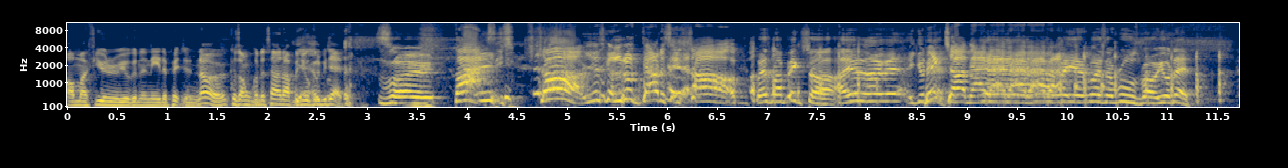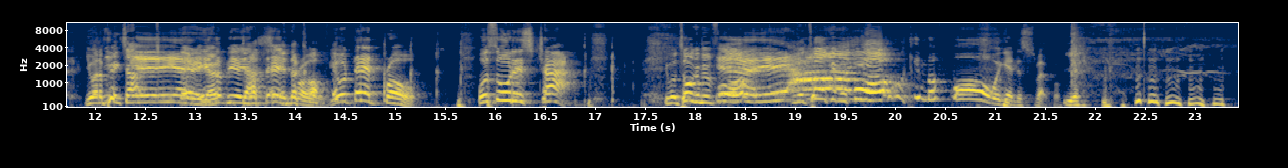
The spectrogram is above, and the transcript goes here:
on my funeral you're gonna need a picture. No, because I'm gonna turn up and you're gonna be dead. So. Facts! Sharp! You're just gonna look down and say sharp! where's my picture? I don't know it. You're Picture, dead. nah, nah, Yeah, nah, yeah, nah, yeah, nah. yeah, yeah, Where's the rules, bro? You're dead. You want a picture? Yeah, yeah, yeah. There you go. here, You're dead, bro. coffin. You're dead, bro. What's all this chat? You were talking before. Yeah, yeah, You were talking Ah, before. you were Talking before. We're getting disrespectful. Yeah.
